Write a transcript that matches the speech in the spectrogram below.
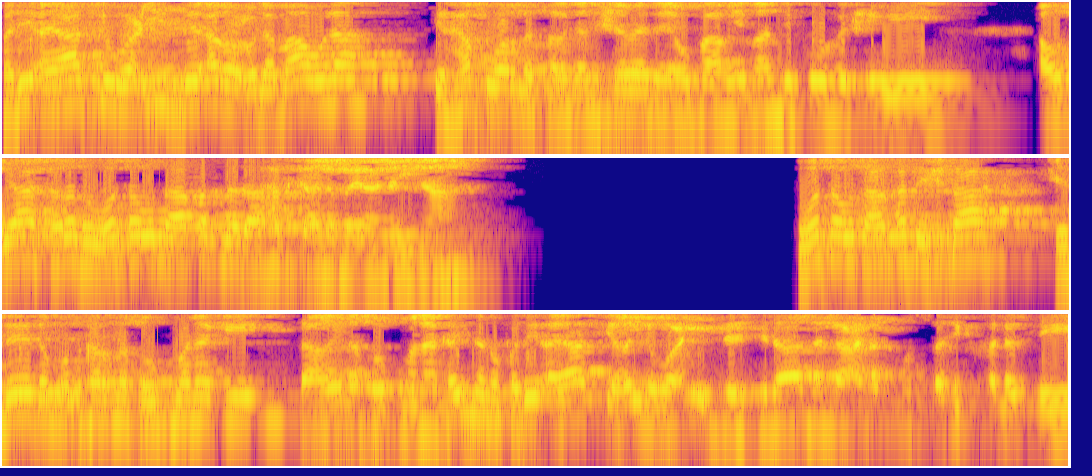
په دې آیات کې وعید د هغه علما ولا چې حق ورله سرګن شوی دی او باغی باندې پوه شي او بیا سره د وسو طاقت نه د حق چاله بیانینا وسو طاقت اشتا چې د منکر نه څوک منه کی دا غي نه څوک منه کوي نو په دې آیات کې غي وعید دی چې دا د لعنت مستحق خلک دي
